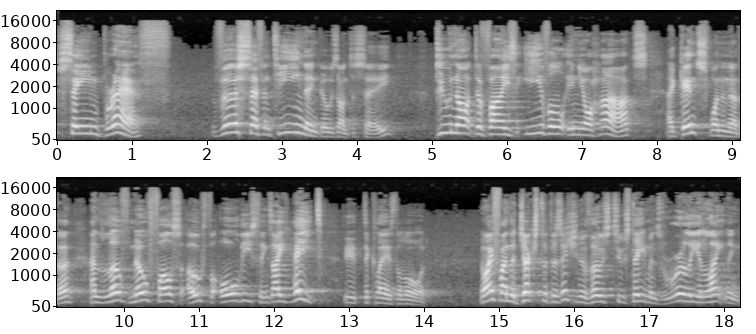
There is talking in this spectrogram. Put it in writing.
same breath, verse 17 then goes on to say, do not devise evil in your hearts against one another, and love no false oath, for all these things I hate, declares the Lord. Now, I find the juxtaposition of those two statements really enlightening.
